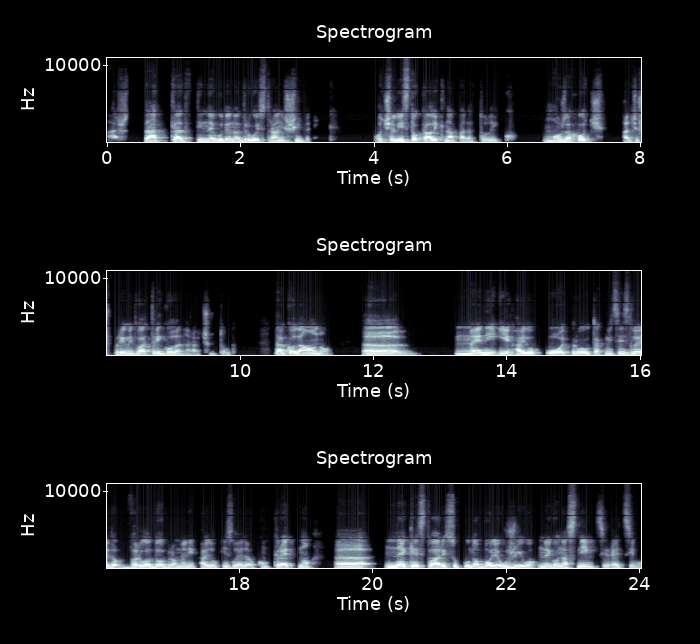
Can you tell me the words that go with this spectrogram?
a šta kad ti ne bude na drugoj strani Šibenik? Hoće li isto Kalik napadat toliko? Možda hoće, ali ćeš primiti dva, tri gola na račun toga. Tako da ono, e, meni je Hajduk u ovoj prvoj utakmici izgledao vrlo dobro, meni je Hajduk izgledao konkretno, e, neke stvari su puno bolje uživo nego na snimci recimo.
